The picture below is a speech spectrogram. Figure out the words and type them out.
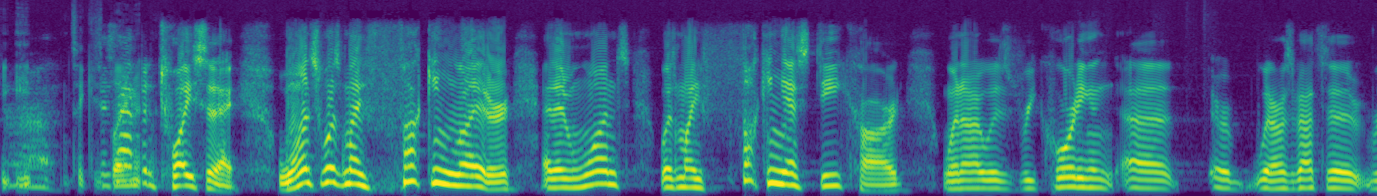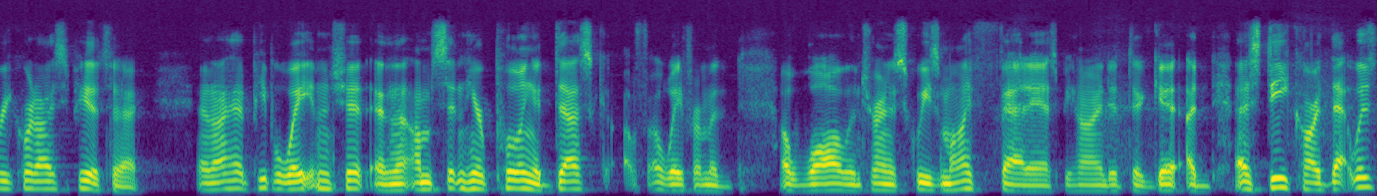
he- he- it's like he's This happened twice today. Once was my fucking lighter, and then once was my fucking SD card when I was recording, uh, or when I was about to record ICP today. And I had people waiting and shit, and I'm sitting here pulling a desk away from a, a wall and trying to squeeze my fat ass behind it to get a SD card that was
